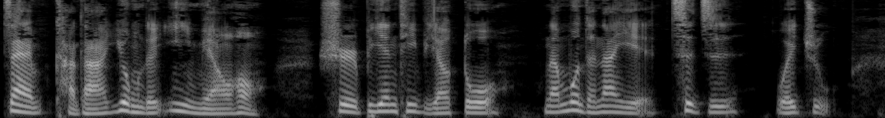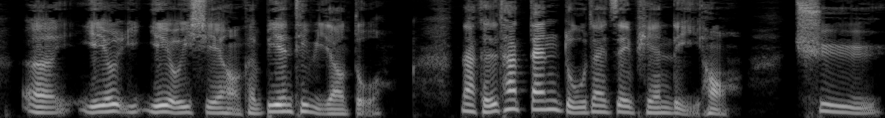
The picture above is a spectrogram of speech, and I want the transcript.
在卡达用的疫苗哈是 BNT 比较多，那莫德纳也次之为主，呃，也有也有一些哈，可能 BNT 比较多，那可是他单独在这篇里哈去。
